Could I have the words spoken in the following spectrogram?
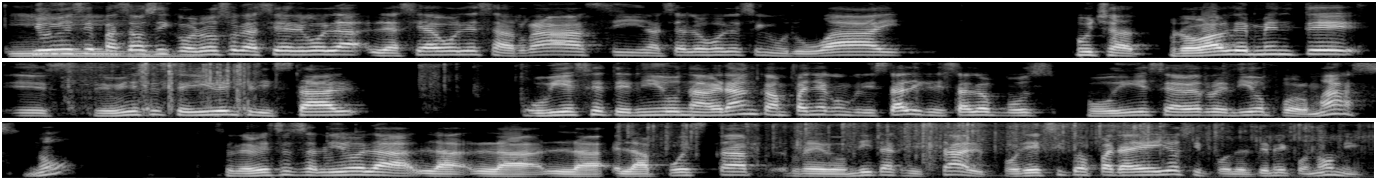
¿Qué hubiese pasado si y- Corozo le hacía, el gol a- le hacía goles a Racing, hacía los goles en Uruguay? Pucha, probablemente este, hubiese seguido en Cristal, hubiese tenido una gran campaña con Cristal y Cristal lo pudiese haber vendido por más, ¿no? Se le hubiese salido la, la, la, la, apuesta redondita a Cristal, por éxitos para ellos y por el tema económico.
